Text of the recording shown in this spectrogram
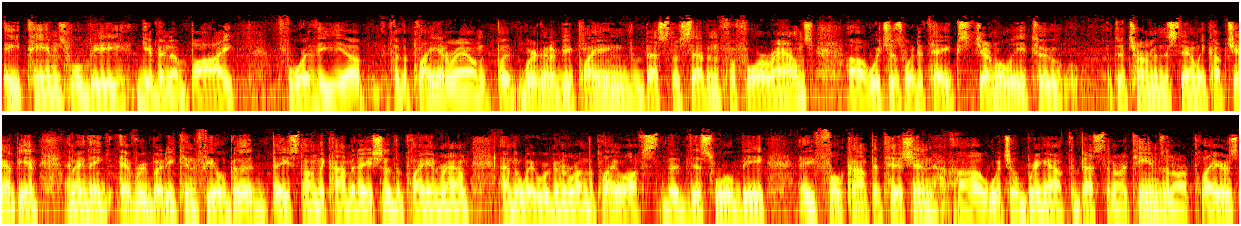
eight teams will be given a bye for the uh, for the play-in round, but we're going to be playing the best of seven for four rounds, uh, which is what it takes generally to determine the Stanley Cup champion. And I think everybody can feel good based on the combination of the play-in round and the way we're going to run the playoffs that this will be a full competition, uh, which will bring out the best in our teams and our players,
